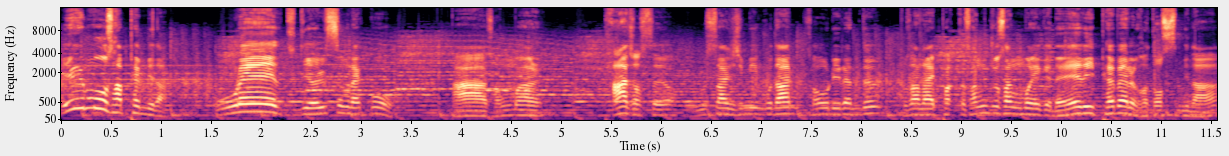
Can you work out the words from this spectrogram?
1무 4패입니다. 올해 드디어 1승을 했고 아 정말 다 졌어요. 울산 시민구단, 서울이랜드, 부산 아이파크, 상주 상무에게 내리 패배를 거뒀습니다.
